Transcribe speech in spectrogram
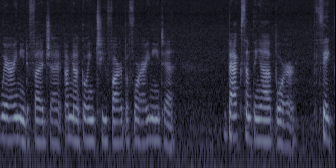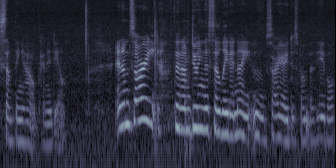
where I need to fudge, I, I'm not going too far before I need to back something up or fake something out kind of deal. And I'm sorry that I'm doing this so late at night. Ooh, sorry I just bumped the table.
